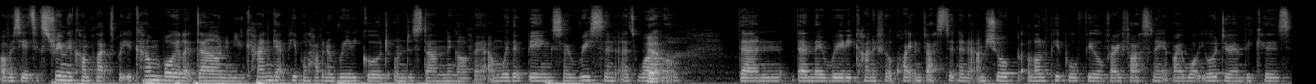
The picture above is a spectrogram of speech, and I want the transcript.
Obviously, it's extremely complex, but you can boil it down, and you can get people having a really good understanding of it. And with it being so recent as well, then then they really kind of feel quite invested in it. I'm sure a lot of people feel very fascinated by what you're doing because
